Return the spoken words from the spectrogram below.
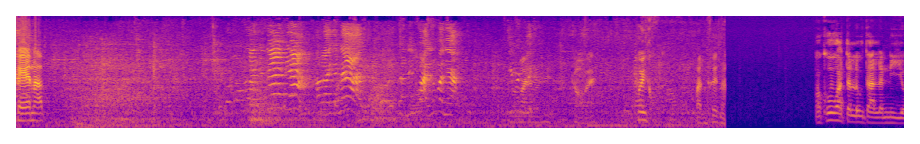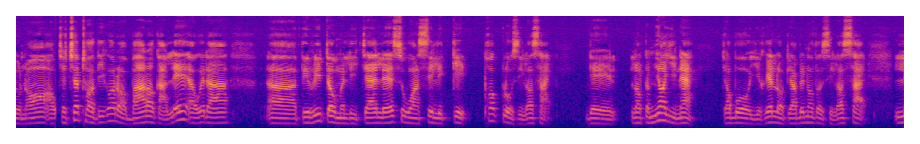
เคนครับ เก่าไหม เฮ้ยฟันขึ้นอ่ะ အခုကတလူတာလနီယိုနော်ချက်ချက်ထော်ဒီကတော့ဘာတော့ကလေအဝိဒါအာတီရီတိုမလီကျဲလဲစဝန်ဆီလီကစ်ဖော့ကလိုစီလောဆိုင်ဒေလော်တမြော့ယီနဲ့จอบยเกลอปยาเบนอตสิลอไซเล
